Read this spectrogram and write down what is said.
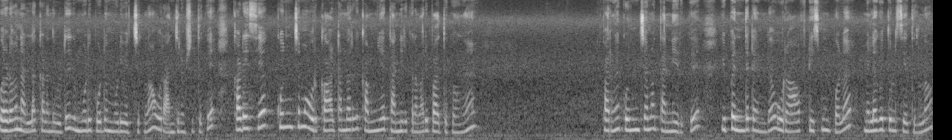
ஒரு தடவை நல்லா கலந்து விட்டு இது மூடி போட்டு மூடி வச்சுக்கலாம். ஒரு அஞ்சு நிமிஷத்துக்கு. கடைசியாக கொஞ்சமாக ஒரு கால் டம்ளருக்கு கம்மியாக தண்ணி இருக்கிற மாதிரி பார்த்துக்கோங்க. பாருங்கள் கொஞ்சமாக தண்ணி இருக்குது இப்போ இந்த டைமில் ஒரு ஆஃப் டீஸ்பூன் போல் மிளகுத்தூள் சேர்த்துக்கலாம்.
